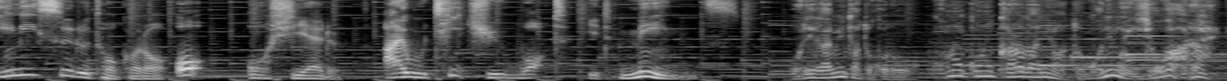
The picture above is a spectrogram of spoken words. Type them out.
imi suru tokoro o oshieru. I will teach you what it means. 俺が見たところこの子の体にはどこにも異常があらへん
